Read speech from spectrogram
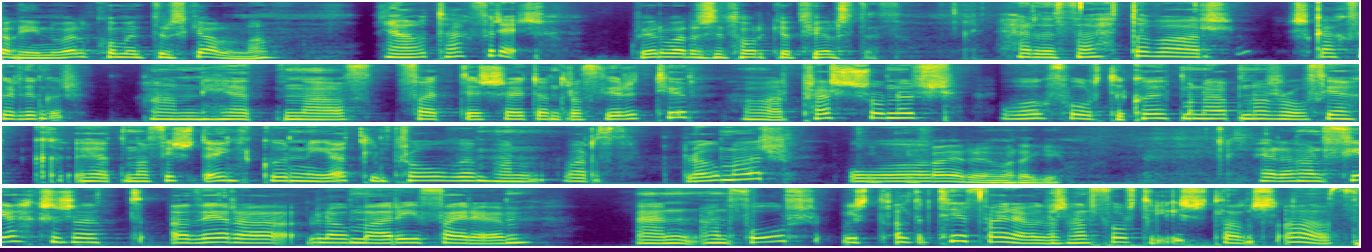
Helgalín, velkomin til Skjáluna. Já, takk fyrir. Hver var þessi Þorkell Fjálsteð? Herðu, þetta var skakfyrðingur. Hann hérna fætti 1740, hann var pressonur og fór til Kaupmannhafnar og fekk hérna fyrstu engun í öllum prófum, hann varð lögmaður. Og... Í færiðum var það ekki? Herðu, hann fekk sem sagt að vera lögmaður í færiðum en hann fór, víst aldrei til færiðum, hann fór til Íslands að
